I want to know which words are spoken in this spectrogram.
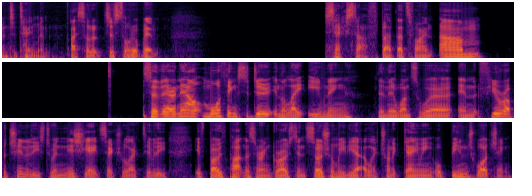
entertainment. I sort of just thought it meant sex stuff, but that's fine. Um, so there are now more things to do in the late evening than there once were, and fewer opportunities to initiate sexual activity if both partners are engrossed in social media, electronic gaming, or binge watching.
